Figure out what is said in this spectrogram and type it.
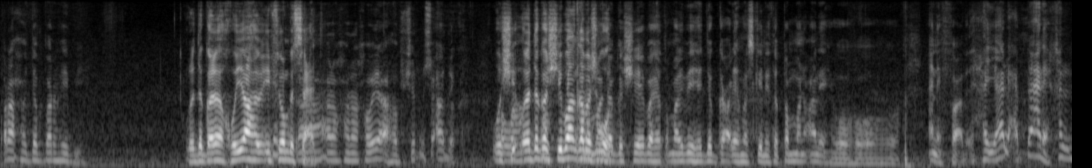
وراحوا دبروا يبي. ودقوا عليه أخوياه يفشون بالسعد؟ راح أنا خوياه ابشر بسعادك والشي الله. ولا دق الشيبان لما مشغول. دق الشيبة يطمن به يدق عليه مسكين يتطمن عليه. أوه. أنا فاضي. حي ألعب عليه خل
